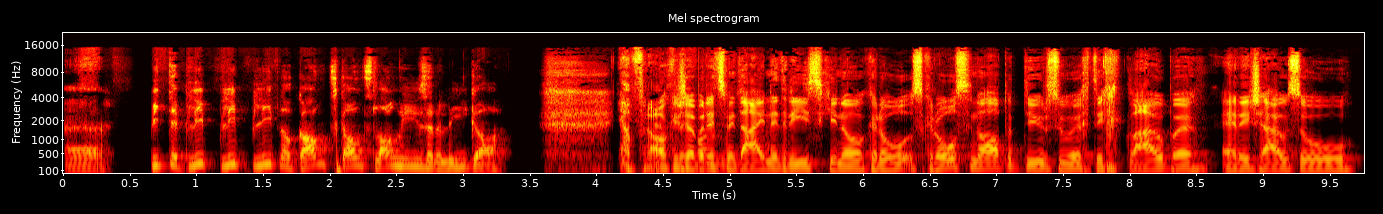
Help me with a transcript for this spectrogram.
Äh, bitte bleib, bleib, bleib noch ganz, ganz lange in unserer Liga. Ja, die Frage ist, ob er jetzt mit 31 noch gro das grosse Abenteuer sucht. Ich glaube, er ist auch so,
